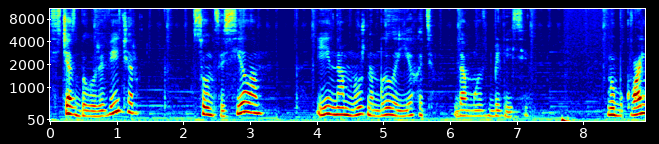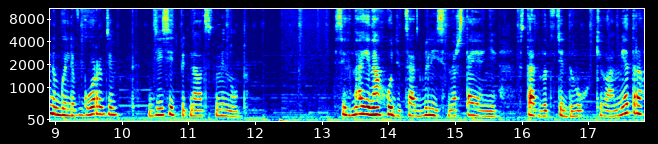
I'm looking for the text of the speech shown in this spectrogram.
Сейчас был уже вечер, солнце село, и нам нужно было ехать домой в Тбилиси. Мы буквально были в городе 10-15 минут. Сигнаги находится от Тбилиси на расстоянии 122 километров,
